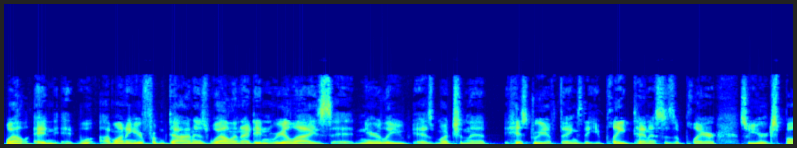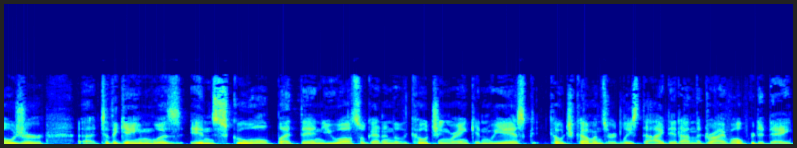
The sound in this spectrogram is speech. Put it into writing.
Well, and it, well, I want to hear from Don as well. And I didn't realize uh, nearly as much in the history of things that you played tennis as a player. So your exposure uh, to the game was in school, but then you also got into the coaching rank. And we asked Coach Cummins, or at least I did on the drive over today,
